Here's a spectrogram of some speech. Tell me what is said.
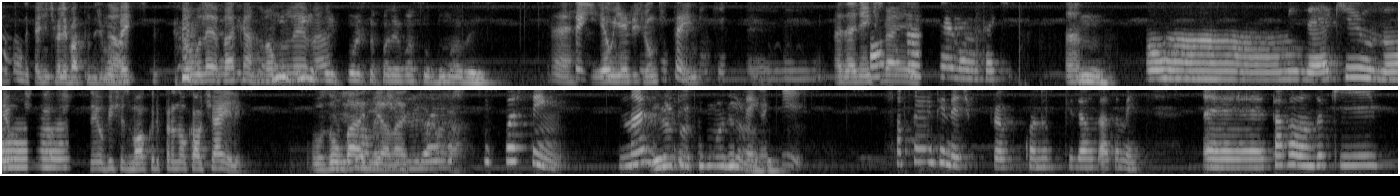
tá falando que a gente vai levar tudo de uma Não. vez? Vamos levar, cara. Vamos Ninguém levar. tem força pra levar tudo de uma vez. É, Tem, eu e ele junto tem. mas a gente Só vai. uma pergunta aqui. Ah, Hum. O Mizek usou. Eu usei o Vicious Mockery pra nocautear ele. O zombaria Literalmente lá. viu ele apagar. Mas, tipo assim, na Ele descrição que eu tenho aliado. aqui, só pra eu entender, tipo, pra quando eu quiser usar também. É, tá falando que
